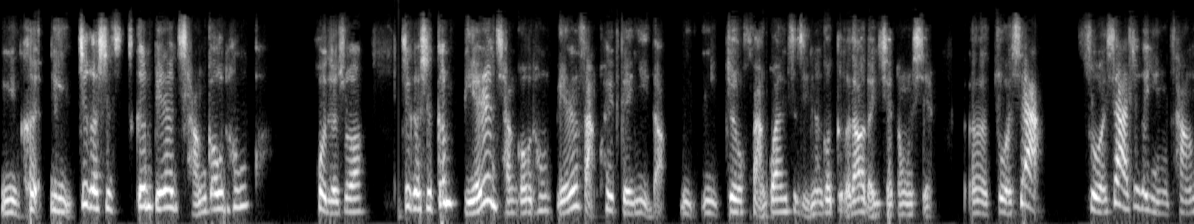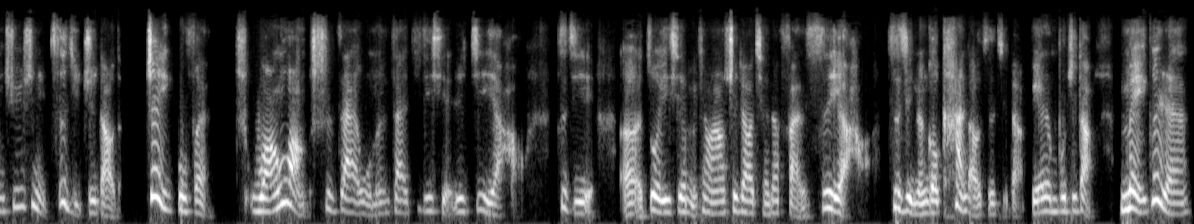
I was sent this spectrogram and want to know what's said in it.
你可你这个是跟别人强沟通，或者说。这个是跟别人强沟通，别人反馈给你的，你你就反观自己能够得到的一些东西。呃，左下左下这个隐藏区是你自己知道的这一部分，往往是在我们在自己写日记也好，自己呃做一些每天晚上睡觉前的反思也好，自己能够看到自己的，别人不知道。每个人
